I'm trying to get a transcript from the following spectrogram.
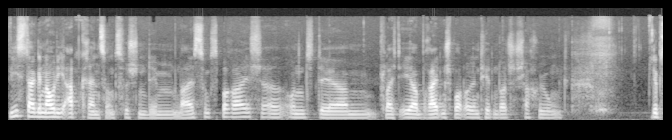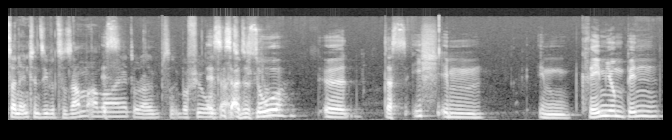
Wie ist da genau die Abgrenzung zwischen dem Leistungsbereich äh, und der ähm, vielleicht eher breitensportorientierten Deutschen Schachjugend? Gibt es da eine intensive Zusammenarbeit es, oder gibt es eine Überführung? Es ist also so, äh, dass ich im, im Gremium bin,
